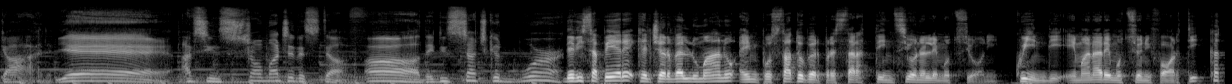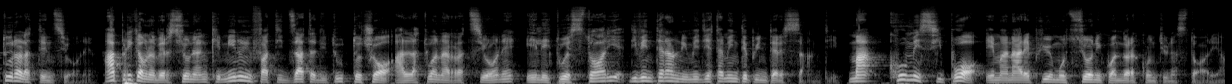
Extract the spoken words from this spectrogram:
god. Yeah, I've seen so much of this stuff. Oh, they do such good work. Devi sapere che il cervello umano è impostato per prestare attenzione alle emozioni, quindi emanare emozioni forti cattura l'attenzione. Applica una versione anche meno enfatizzata di tutto ciò alla tua narrazione e le tue storie diventeranno immediatamente più interessanti. Ma come si può emanare più emozioni quando racconti una storia?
